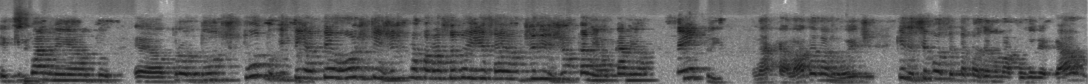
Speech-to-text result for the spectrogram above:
equipamento, é, produtos, tudo. E tem, até hoje tem gente para falar sobre isso. Aí eu dirigi o caminhão, o caminhão sempre na calada da noite. Quer dizer, se você está fazendo uma coisa legal,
